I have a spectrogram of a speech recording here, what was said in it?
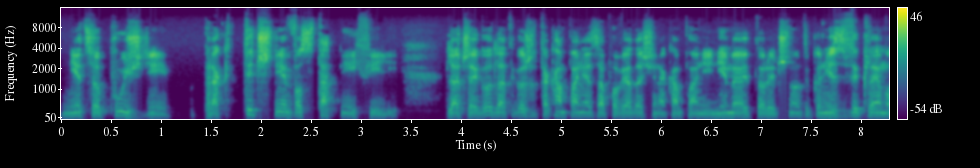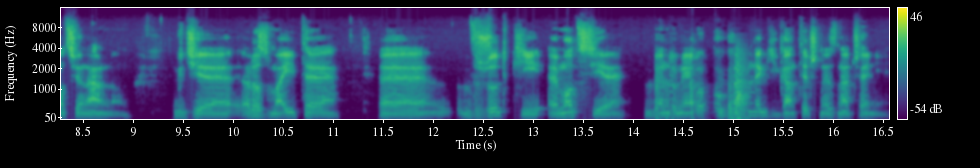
nieco później, praktycznie w ostatniej chwili. Dlaczego? Dlatego, że ta kampania zapowiada się na kampanię nie merytoryczną, tylko niezwykle emocjonalną, gdzie rozmaite e, wrzutki, emocje będą miały ogromne, gigantyczne znaczenie.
